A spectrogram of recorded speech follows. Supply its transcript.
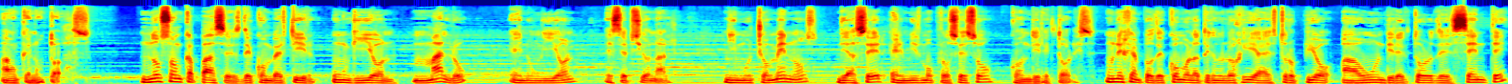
aunque no todas. No son capaces de convertir un guion malo en un guion excepcional, ni mucho menos de hacer el mismo proceso con directores. Un ejemplo de cómo la tecnología estropeó a un director decente.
